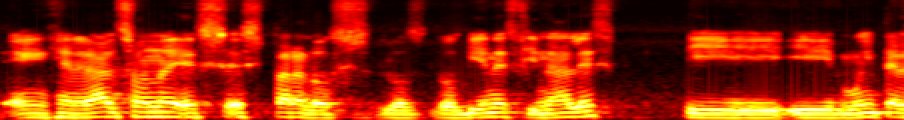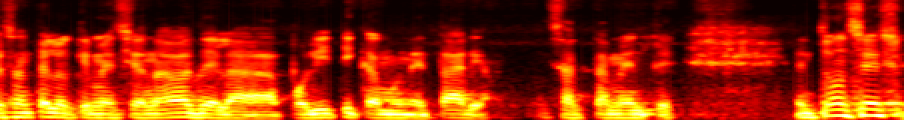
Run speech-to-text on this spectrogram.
en general son, es, es para los, los, bienes finales y, y muy interesante lo que mencionabas de la política monetaria, exactamente. Entonces,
